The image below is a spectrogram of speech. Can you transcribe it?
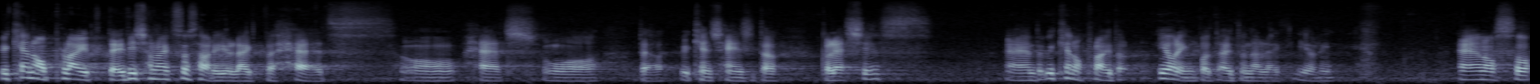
we can apply the additional accessory like the heads or hats, or the, we can change the glasses. And we can apply the earring, but I do not like earring. and also,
